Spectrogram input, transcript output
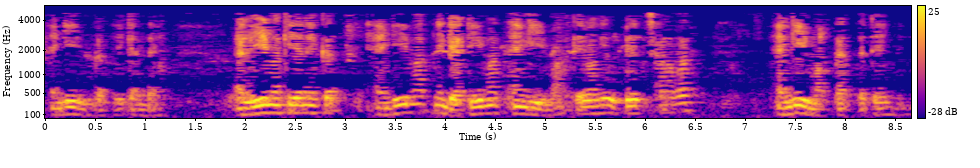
හැඟීමකට. ඒ කියන්නේ ඇලීම කියන එක හැඟීමක් නේ ගැටීමක් හැඟීමක්. ඒ වගේ උපේක්ෂාවක් හැඟීමක් පැත්තට එන්නේ.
